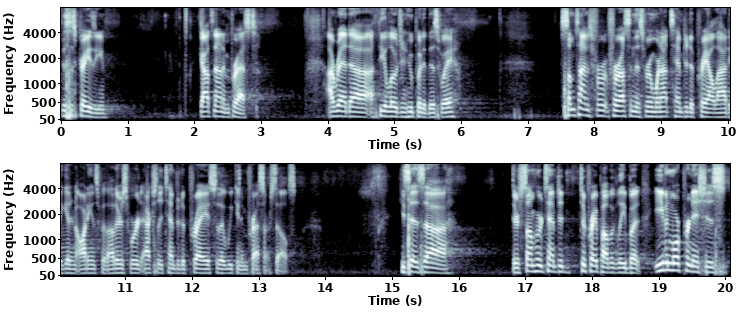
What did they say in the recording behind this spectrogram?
This is crazy. God's not impressed. I read uh, a theologian who put it this way Sometimes for, for us in this room, we're not tempted to pray out loud to get an audience with others. We're actually tempted to pray so that we can impress ourselves. He says, uh, There's some who are tempted to pray publicly, but even more pernicious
